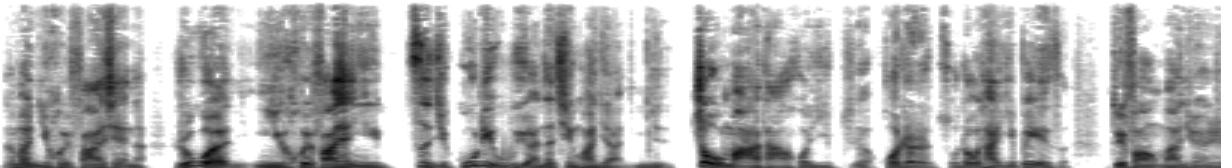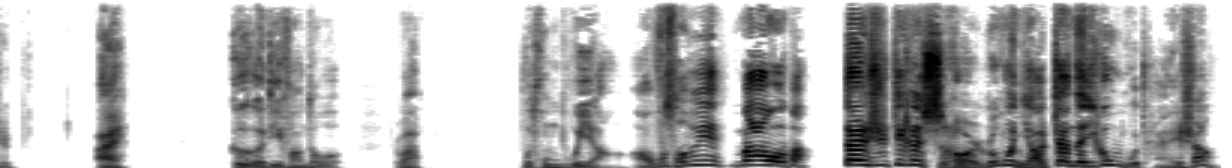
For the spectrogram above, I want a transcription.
那么你会发现呢，如果你会发现你自己孤立无援的情况下，你咒骂他或一或者诅咒他一辈子，对方完全是，哎，各个地方都是吧，不痛不痒啊，无所谓，骂我吧。但是这个时候，如果你要站在一个舞台上，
